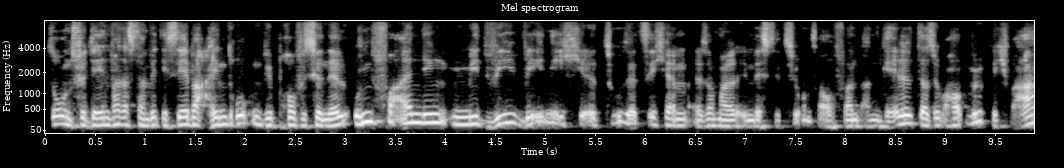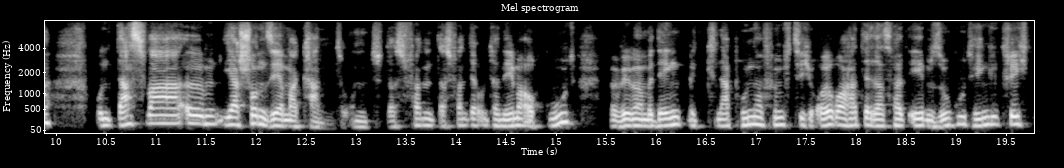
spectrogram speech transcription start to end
So, und für den war das dann wirklich sehr beeindruckend, wie professionell und vor allen Dingen mit wie wenig äh, zusätzlichem, äh, sag mal, Investitionsaufwand an Geld das überhaupt möglich war. Und das war ähm, ja schon sehr markant. Und das fand, das fand der Unternehmer auch gut, weil wenn man bedenkt, mit knapp 150 Euro hat er das halt eben so gut hingekriegt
